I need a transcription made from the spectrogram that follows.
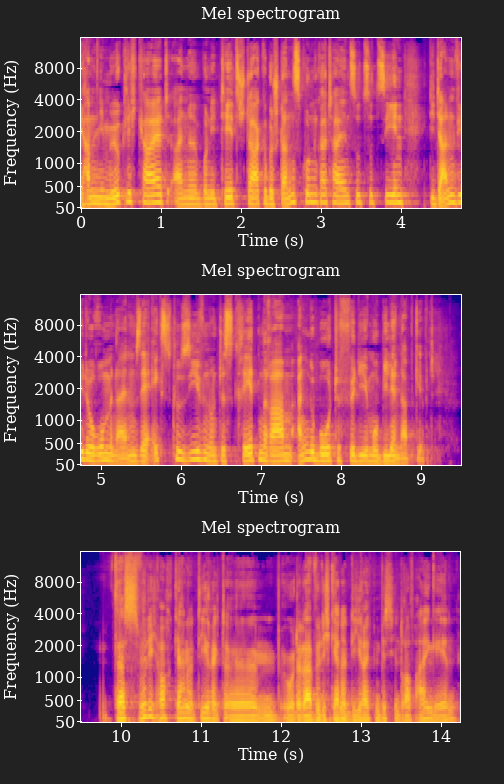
wir haben die Möglichkeit, eine bonitätsstarke Bestandskundenkartei hinzuzuziehen, die dann wiederum in einem sehr exklusiven und diskreten Rahmen Angebote für die Immobilien abgibt. Das würde ich auch gerne direkt, äh, oder da würde ich gerne direkt ein bisschen drauf eingehen.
